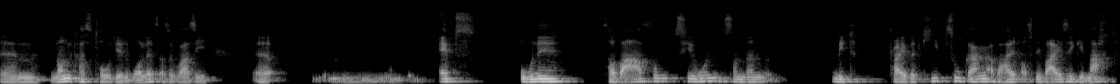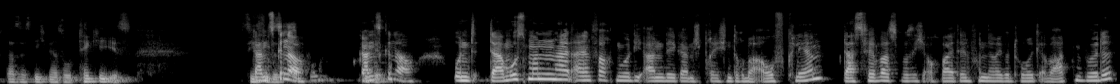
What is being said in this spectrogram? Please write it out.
ähm, Non-Custodial Wallets, also quasi äh, Apps ohne Verwahrfunktion, sondern mit Private Key Zugang, aber halt auf eine Weise gemacht, dass es nicht mehr so techy ist. Siehst Ganz genau. Ganz okay. genau. Und da muss man halt einfach nur die Anleger entsprechend darüber aufklären. Das wäre was, was ich auch weiterhin von der Regulatorik erwarten würde.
